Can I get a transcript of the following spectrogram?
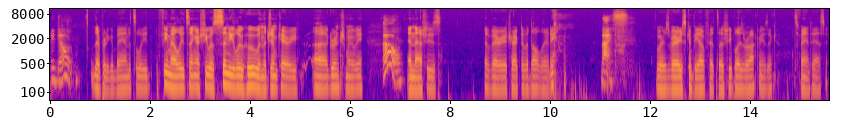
I don't. They're a pretty good band. It's a lead female lead singer. She was Cindy Lou Who in the Jim Carrey uh, Grinch movie, Oh, and now she's a very attractive adult lady. nice. Wears very skimpy outfits as she plays rock music. It's fantastic.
